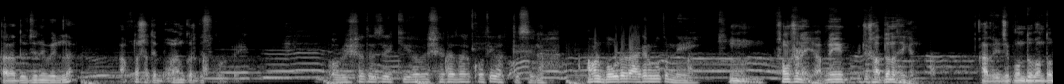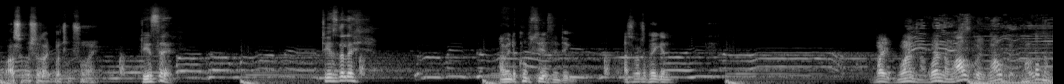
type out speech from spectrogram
তারা দুজনে মিললা আপনার সাথে ভয়ঙ্কর কিছু করবে। ভবিষ্যতে যে কি হবে সেটা তার ক্ষতি পারতেছি না। আমার বউটার আগের মতো নেই। হুম সমস্যা নেই আপনি একটু সাবধানে থাকেন। আর এই যে বন্ধু বান্ধব আশেপাশে রাখবেন সবসময়। ঠিক আছে? ঠিক আছে তাহলে। আমি এটা খুব সিরিয়াসলি দেখব। আশেপাশে থাকেন। ভাই বল না বল না মাল কই মাল কই মালটা দেন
